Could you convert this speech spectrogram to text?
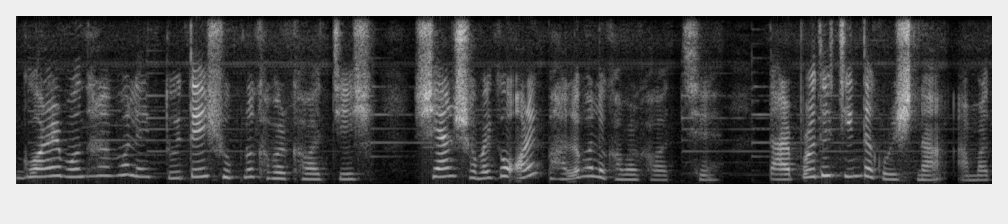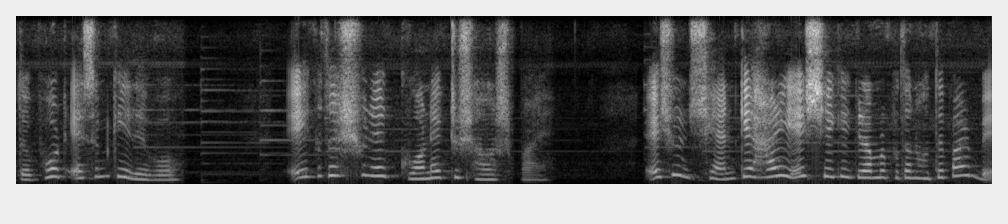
গোয়ানের বন্ধুরা বলে, তুই তো এই শুকনো খাবার খাওয়াচ্ছিস। শ্যান সবাইকে অনেক ভালো ভালো খাবার খাওয়াচ্ছে। তারপরে তুই চিন্তা করিস না, আমরা তো ভোট এসনকেই দেব। এই কথা শুনে গোয়ানে একটু সাহস পায়। এসুন শ্যানকে হারিয়ে সে কি গ্রামের প্রধান হতে পারবে?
